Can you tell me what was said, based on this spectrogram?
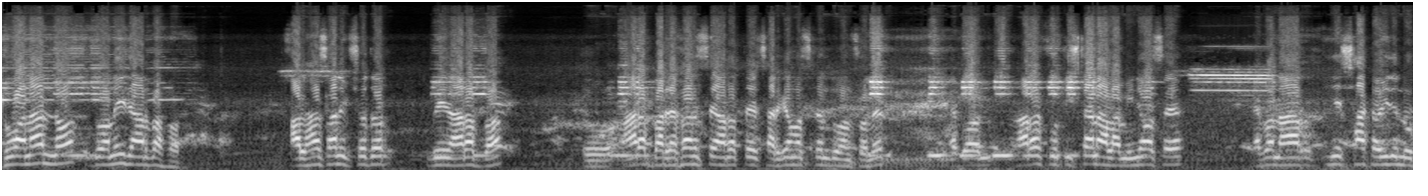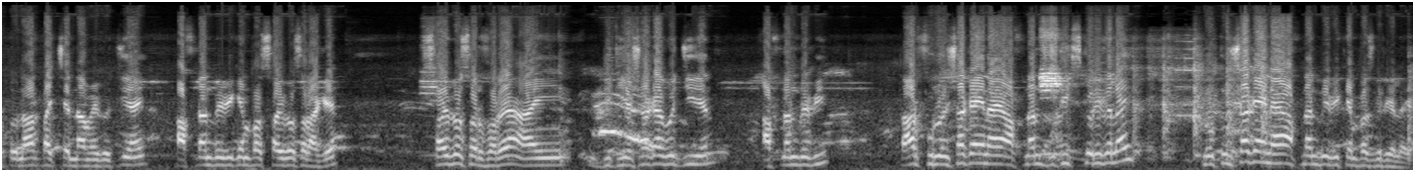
দোয়ানার ন, দোয়ানেই আর বাফর আল ইফসদর বিন আরাব্বা তো আরাব্বা রেফারেন্সে আরাতে সারগা মাঝখান দোয়ান চলে এবং আর প্রতিষ্ঠান আলামিনও আছে। এবং আর ইয়ে শাখা হইতে নতুন আর বাচ্চার নামে করছি আই আফনান বেবি ক্যাম্পাস ছয় বছর আগে। ছয় বছর পরে আই দ্বিতীয় শাখা করছি আফনান বেবি। তার পুরন শাখায় নাই আফনান বুটিক্স করে ফেলাই। নতুন শাখায় নাই আফনান বেবি ক্যাম্পাস করে ফেলাই।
